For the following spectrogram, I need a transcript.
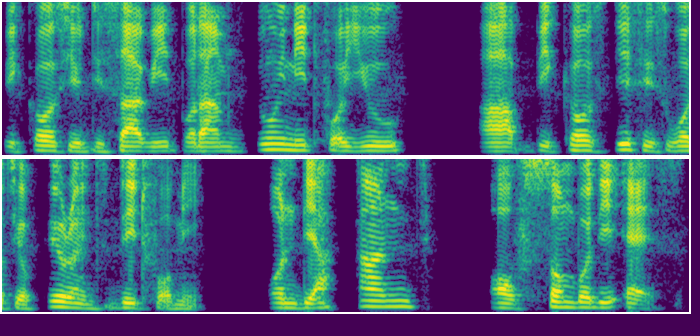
because you deserve it, but I'm doing it for you uh, because this is what your parents did for me on the account of somebody else,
